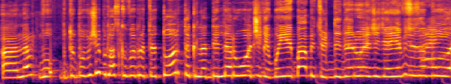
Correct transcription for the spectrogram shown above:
А нам ну, допоможіть, будь ласка, вибрати тортик на день народження. Моєї мами сьогодні день народження, я вже забула.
